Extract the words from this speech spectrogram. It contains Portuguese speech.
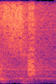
Assim.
